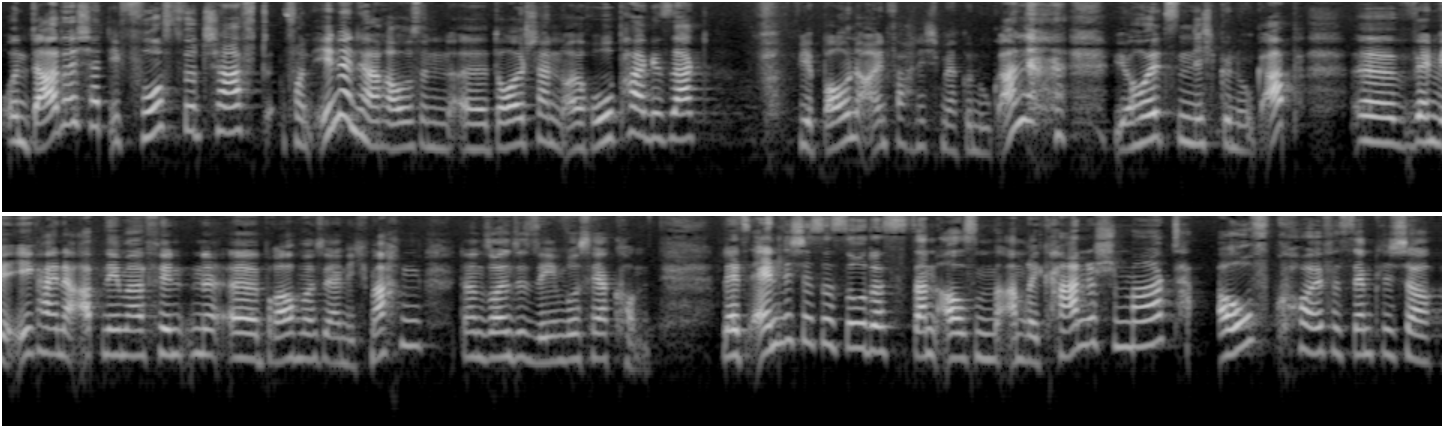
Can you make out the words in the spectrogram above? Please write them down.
Und dadurch hat die Forstwirtschaft von innen heraus in äh, Deutschland, in Europa gesagt, wir bauen einfach nicht mehr genug an, wir holzen nicht genug ab. Äh, wenn wir eh keine Abnehmer finden, äh, brauchen wir es ja nicht machen, dann sollen sie sehen, wo es herkommt. Letztendlich ist es so, dass es dann aus dem amerikanischen Markt Aufkäufe sämtlicher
